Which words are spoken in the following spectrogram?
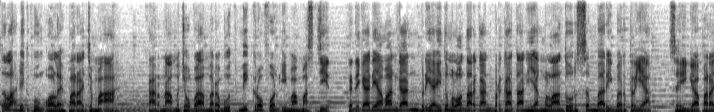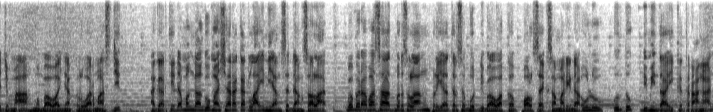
telah dikepung oleh para jemaah karena mencoba merebut mikrofon imam masjid. Ketika diamankan, pria itu melontarkan perkataan yang melantur sembari berteriak, sehingga para jemaah membawanya keluar masjid agar tidak mengganggu masyarakat lain yang sedang sholat. Beberapa saat berselang, pria tersebut dibawa ke Polsek Samarinda Ulu untuk dimintai keterangan,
